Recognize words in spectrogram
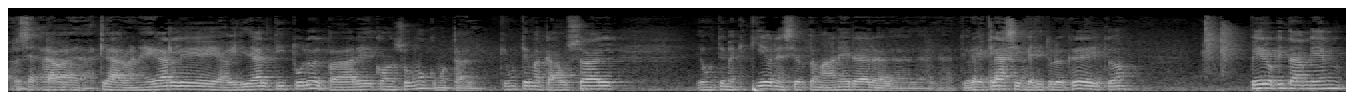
A a- claro, a negarle habilidad al título, el pagaré de consumo como tal, que es un tema causal, es un tema que quiebra en cierta manera la, la- la- la teoría clásica del título de crédito, pero que también,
